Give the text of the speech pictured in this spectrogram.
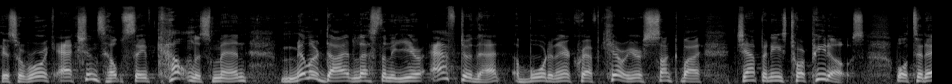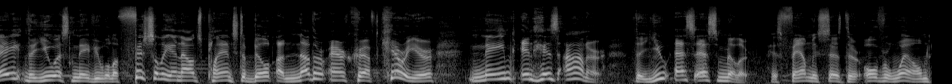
His heroic actions helped save countless men. Miller died less than a year after that aboard an aircraft carrier sunk by Japanese torpedoes. Well, today, the U.S. Navy will officially announce plans to build another aircraft carrier named in his honor the USS Miller. His family says they're overwhelmed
